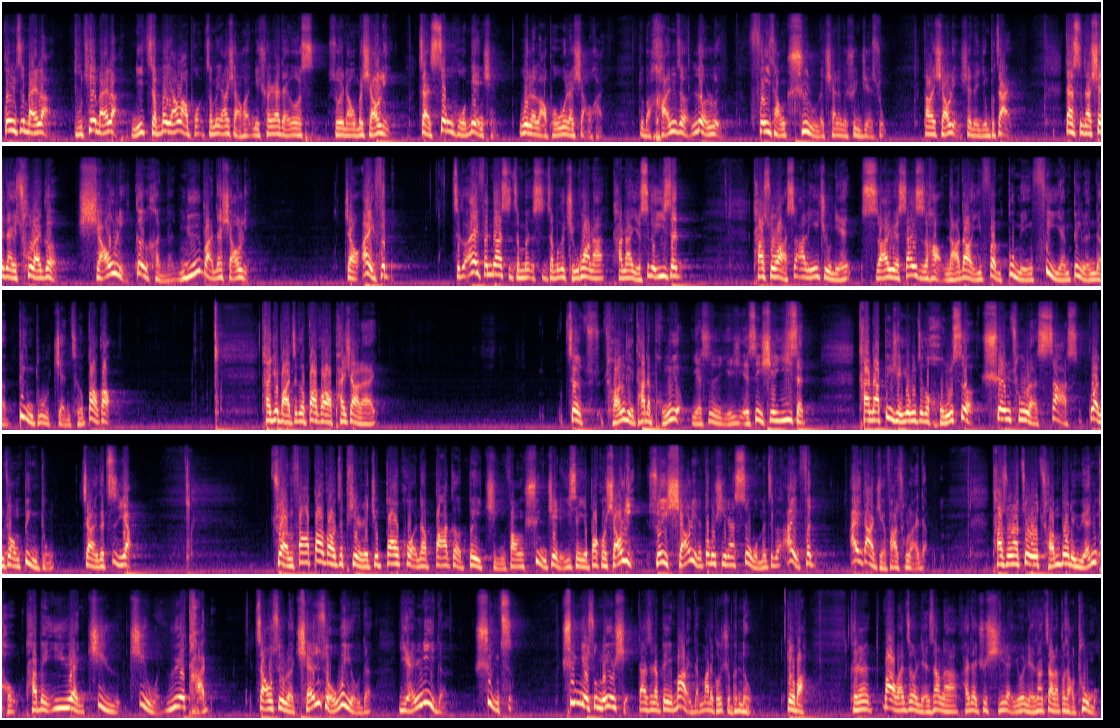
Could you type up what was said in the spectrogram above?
工资没了，补贴没了，你怎么养老婆？怎么养小孩？你全家得饿死。所以呢，我们小李在生活面前，为了老婆，为了小孩，对吧？含着热泪，非常屈辱的签了个训诫书。当然，小李现在已经不在了，但是呢，现在又出来个小李更狠的女版的小李，叫艾芬。这个艾芬呢是怎么是怎么个情况呢？他呢也是个医生。他说啊，是二零一九年十二月三十号拿到一份不明肺炎病人的病毒检测报告，他就把这个报告拍下来，这传给他的朋友，也是也也是一些医生，他呢，并且用这个红色圈出了 SARS 冠状病毒这样一个字样。转发报告这批人就包括那八个被警方训诫的医生，也包括小李。所以小李的东西呢，是我们这个艾芬艾大姐发出来的。他说呢，作为传播的源头，他被医院纪纪委约谈，遭受了前所未有的严厉的训斥。训诫书没有写，但是呢，被骂了一顿，骂得口血喷头，对吧？可能骂完之后，脸上呢还得去洗脸，因为脸上沾了不少唾沫。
